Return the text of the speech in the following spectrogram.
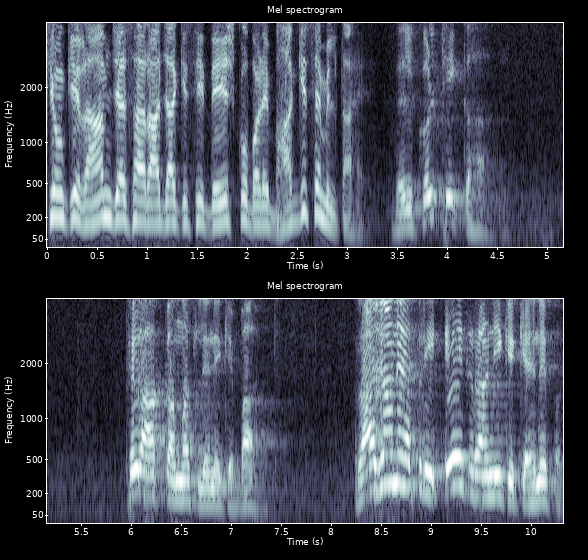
क्योंकि राम जैसा राजा किसी देश को बड़े भाग्य से मिलता है। बिल्कुल ठीक कहा। फिर आपका मत लेने के बाद राजा ने अपनी एक रानी के कहने पर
